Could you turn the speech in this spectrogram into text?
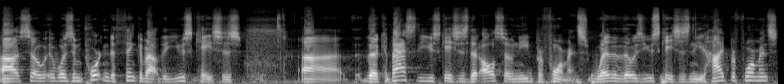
Uh, so it was important to think about the use cases, uh, the capacity use cases that also need performance, whether those use cases need high performance,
